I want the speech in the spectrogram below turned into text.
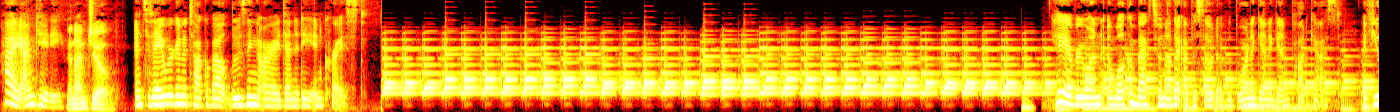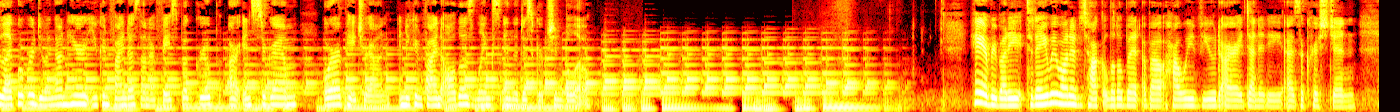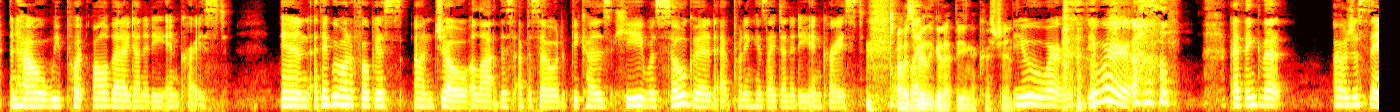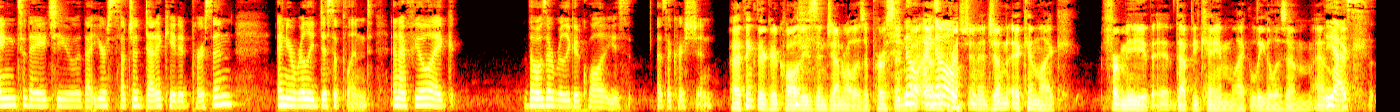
Hi, I'm Katie, And I'm Joe. and today we're going to talk about losing our identity in Christ. Hey everyone, and welcome back to another episode of the Born Again Again podcast. If you like what we're doing on here, you can find us on our Facebook group, our Instagram, or our Patreon, and you can find all those links in the description below. Hey everybody, today we wanted to talk a little bit about how we viewed our identity as a Christian and how we put all of that identity in Christ. And I think we want to focus on Joe a lot this episode because he was so good at putting his identity in Christ. I was Like- really good at being a Christian. You were. You were. I think that I was just saying today to you that you're such a dedicated person and you're really disciplined. And I feel like those are really good qualities as a Christian. I think they're good qualities in general as a person. No, but I as know. a Christian, it, gen- it can like, for me, th- that became like legalism and Yes. like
